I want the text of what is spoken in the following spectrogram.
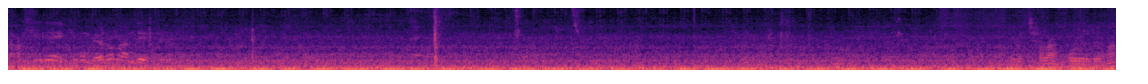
낚시에 기본 매너가 안 돼 있네. 아, 이거 잘 안 보이려나?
